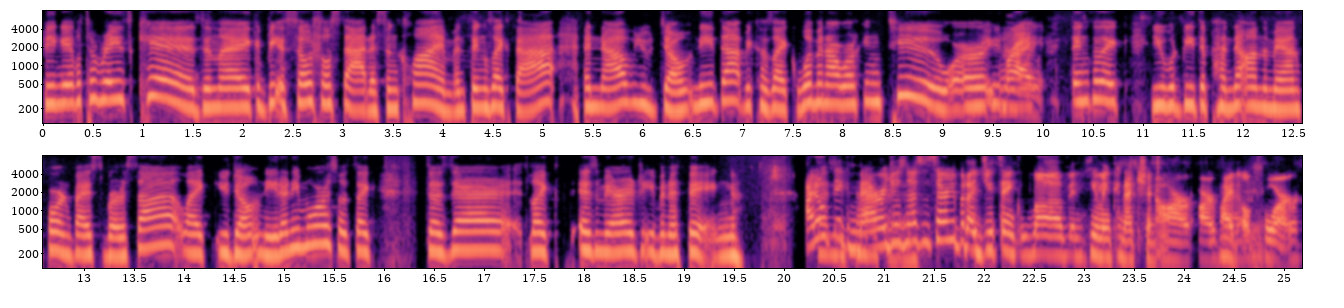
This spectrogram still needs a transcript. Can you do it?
being able to raise kids and like be a social status and climb and things like that. And now you don't need that because like women are working too, or you know, like, right. things that like you would be dependent on the man for and vice versa like you don't need anymore so it's like does there like is marriage even a thing I don't think needs to marriage is necessary, but I do think love and human connection are are vital Right. for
